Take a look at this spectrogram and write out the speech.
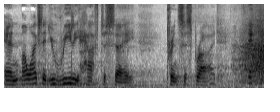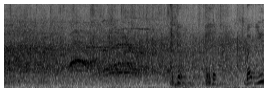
And my wife said, You really have to say, Princess Bride. but you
